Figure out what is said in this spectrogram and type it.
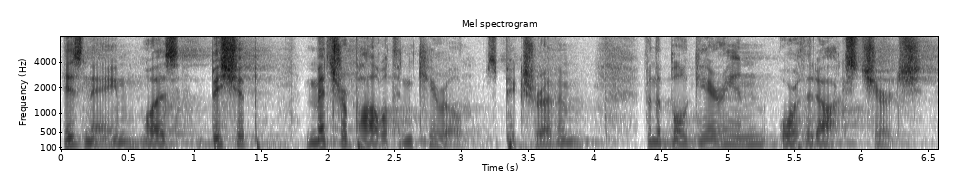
His name was Bishop Metropolitan Kirill. There's a picture of him from the Bulgarian Orthodox Church.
